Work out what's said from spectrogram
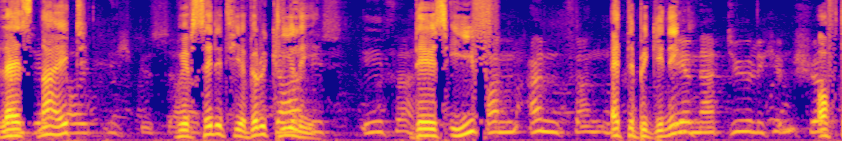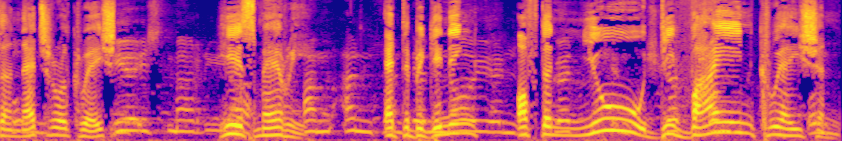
Last night. We have said it here very clearly. There's Eve at the beginning of the natural creation. Here is Mary at the beginning of the new divine creation.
